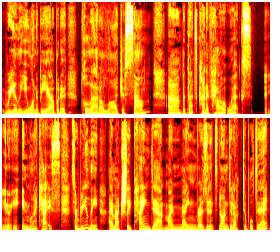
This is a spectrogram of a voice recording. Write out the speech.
really, you want to be able to pull out a larger sum. Um, but that's kind of how it works you know, in my case. So really, I'm actually paying down my main residence non-deductible debt.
